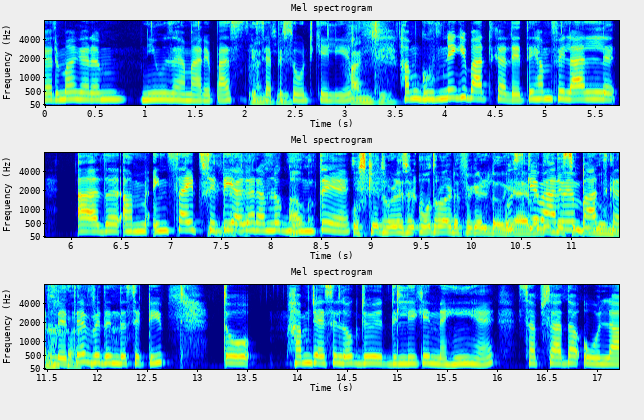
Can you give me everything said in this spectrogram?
गर्मा गर्म न्यूज़ है हमारे पास इस एपिसोड हाँ के लिए हाँ हम घूमने की बात कर रहे थे हम फिलहाल अदर हम इनसाइड सिटी अगर हम लोग घूमते हैं उसके थोड़े से वो थोड़ा डिफिकल्ट हो गया उसके बारे में बात कर लेते हैं विद इन द सिटी तो हम जैसे लोग जो दिल्ली के नहीं हैं सबसे ज़्यादा ओला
